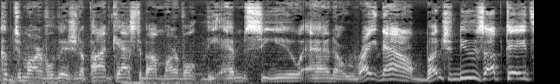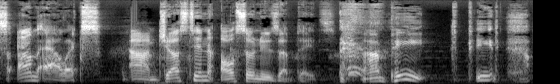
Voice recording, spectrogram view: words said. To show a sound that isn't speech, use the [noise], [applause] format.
Welcome to Marvel Vision, a podcast about Marvel, the MCU, and right now, a bunch of news updates. I'm Alex. I'm Justin, also news updates. I'm Pete.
